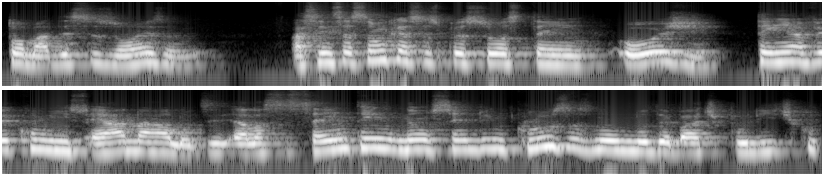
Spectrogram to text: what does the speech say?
tomar decisões a sensação que essas pessoas têm hoje tem a ver com isso, é análogo. Elas se sentem não sendo inclusas no, no, debate político,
